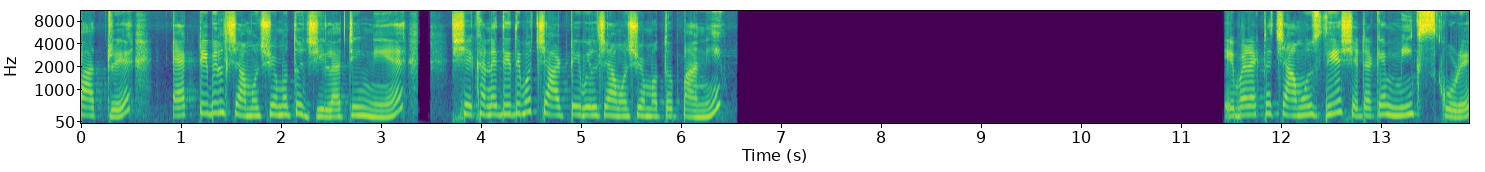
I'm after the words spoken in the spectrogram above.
পাত্রে এক টেবিল চামচের মতো জিলাটিন নিয়ে সেখানে দিয়ে দিব চার টেবিল চামচের মতো পানি। এবার একটা চামচ দিয়ে সেটাকে মিক্স করে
